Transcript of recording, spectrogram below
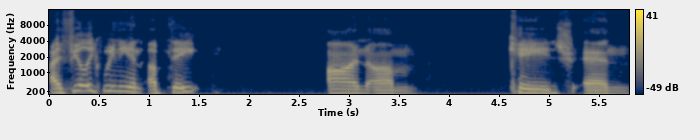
I feel like we need an update on um, Cage and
